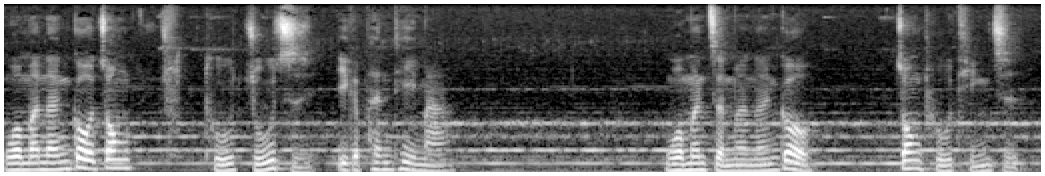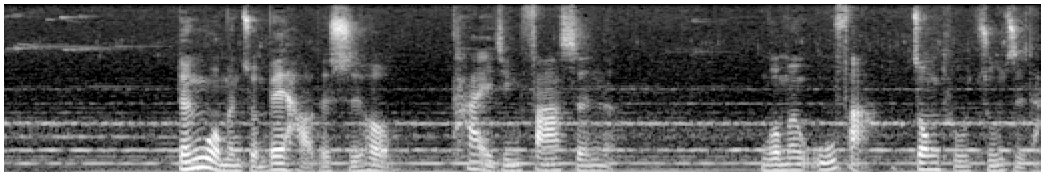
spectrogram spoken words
我们能够中途阻止一个喷嚏吗？我们怎么能够中途停止？等我们准备好的时候，它已经发生了，我们无法中途阻止它。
